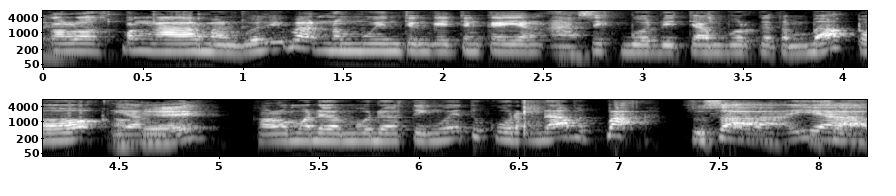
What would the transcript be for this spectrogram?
kalau pengalaman gue sih pak nemuin cengkeh-cengkeh yang asik buat dicampur ke tembakau yang Oke. Kalau model-model tingwe itu kurang dapet pak. Susah. Iya. susah.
